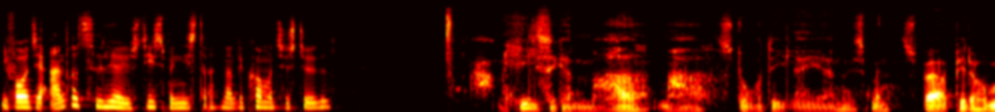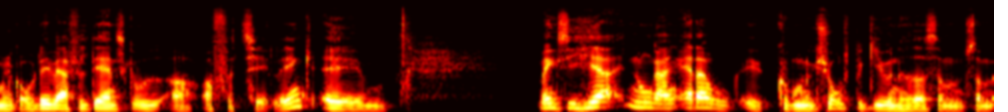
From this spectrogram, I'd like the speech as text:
i forhold til andre tidligere justitsminister, når det kommer til stykket? Ah, helt sikkert en meget, meget stor del af æren, hvis man spørger Peter Hummelgaard. Det er i hvert fald det, han skal ud og, og fortælle. Ikke? Øh, man kan sige, her nogle gange er der jo øh, kommunikationsbegivenheder, som, som,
